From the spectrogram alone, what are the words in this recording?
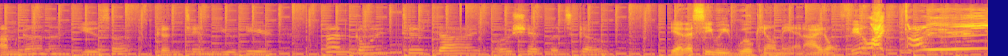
I'm gonna use a continue here. I'm going to die. Oh shit, let's go. Yeah, that seaweed will kill me, and I don't feel like dying!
